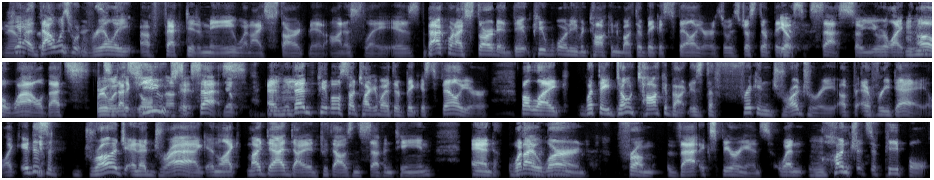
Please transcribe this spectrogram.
You know, yeah, that was what really affected me when I started. Honestly, is back when I started, they, people weren't even talking about their biggest failures. It was just their biggest yep. success. So you were like, mm-hmm. "Oh, wow, that's that's huge nugget. success." Yep. And mm-hmm. then people start talking about their biggest failure. But like, what they don't talk about is the freaking drudgery of every day. Like, it is a drudge and a drag. And like, my dad died in 2017, and what I learned from that experience when mm-hmm. hundreds of people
